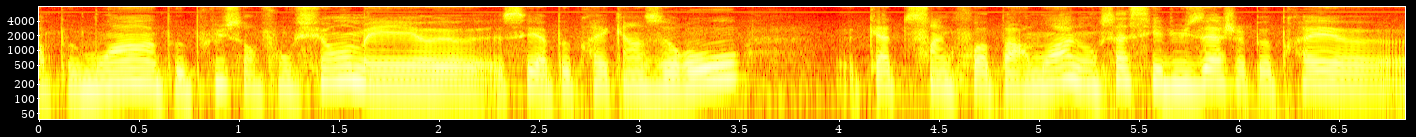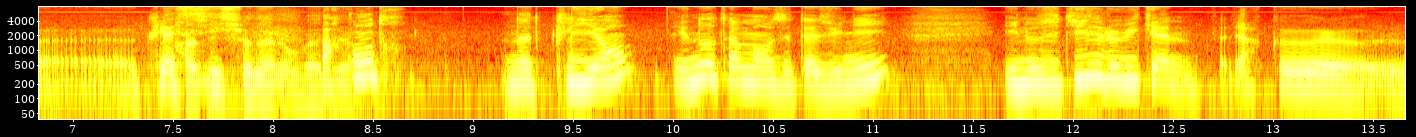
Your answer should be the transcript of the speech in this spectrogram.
un peu moins, un peu plus en fonction, mais c'est à peu près 15 euros, 4-5 fois par mois. Donc ça, c'est l'usage à peu près classique. Traditionnel, on va Par dire. contre, notre client, et notamment aux États-Unis, il nous utilise le week-end. C'est-à-dire que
